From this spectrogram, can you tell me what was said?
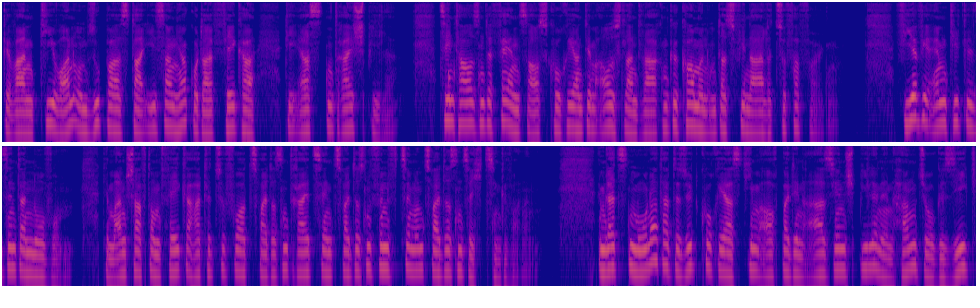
gewann T1 um Superstar Lee Sang-hyuk oder Faker die ersten drei Spiele. Zehntausende Fans aus Korea und dem Ausland waren gekommen, um das Finale zu verfolgen. Vier WM-Titel sind ein Novum. Die Mannschaft um Faker hatte zuvor 2013, 2015 und 2016 gewonnen. Im letzten Monat hatte Südkoreas Team auch bei den Asienspielen in Hangzhou gesiegt,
